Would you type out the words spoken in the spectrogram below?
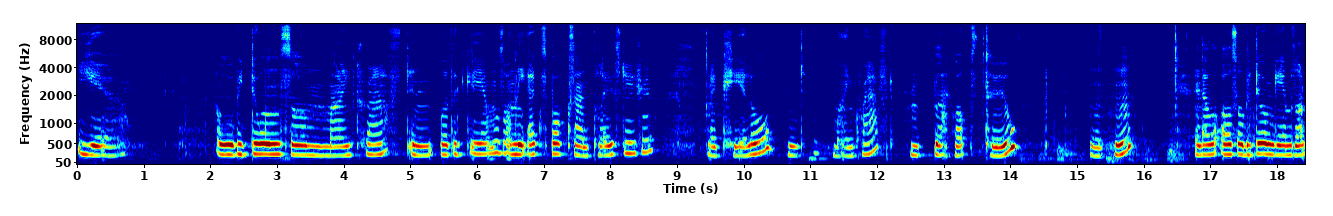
yeah. I will be doing some Minecraft and other games on the Xbox and PlayStation, like Halo and Minecraft and Black Ops 2. Mm hmm And I will also be doing games on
